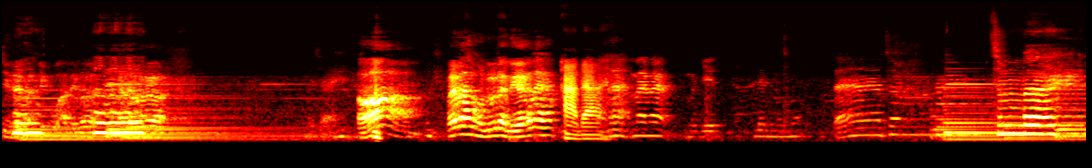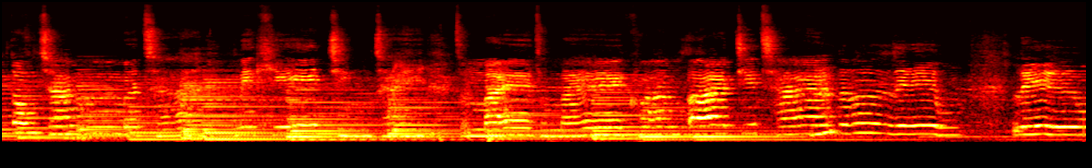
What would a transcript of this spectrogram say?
ชื่ออะไรที่กูอ่านได้บ้างอะไรบ้างไม่ใช่อ๋อไม่เป็นไรผมรู้แต่เนื้อก็ได้ครับอ่าได้ ไม่ไม่ไม่เมื่อกี้เล่นมุกๆแต่ทำไมทำไมต้องจำเมื่อเธอไม่คิดจริงใจทำไมทำไมความรักที่เธอนั้นลืมลืม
